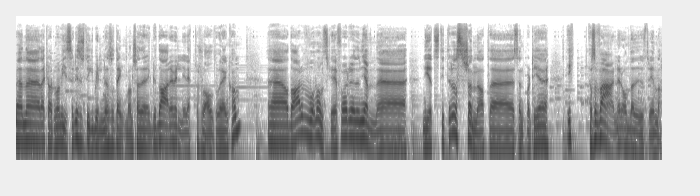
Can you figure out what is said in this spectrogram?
Men eh, det er klart når man viser disse stygge bildene, så tenker man generelt Da er det veldig lett å slå alt over en kam. Eh, og da er det vanskelig for den jevne nyhetstitter å skjønne at eh, Senterpartiet ikke, altså verner om denne industrien, da.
